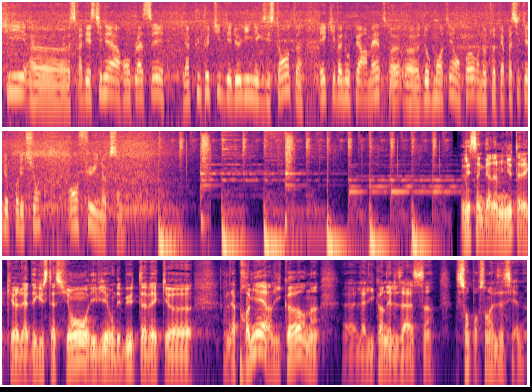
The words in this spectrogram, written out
qui euh, sera destiné à remplacer la plus petite des deux lignes existantes et qui va nous permettre euh, d'augmenter encore notre capacité de production en fût inox. Les cinq dernières minutes avec euh, la dégustation. Olivier, on débute avec la première licorne, la licorne Alsace, 100% alsacienne.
